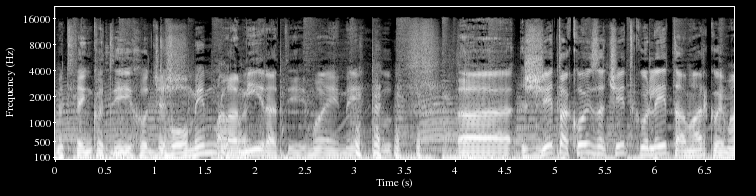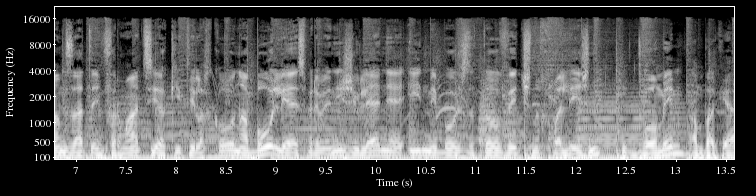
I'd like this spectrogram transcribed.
Medtem ko ti hočeš Dvomim, blamirati moje ime. tu. Uh, že takoj v začetku leta, Marko, imam za te informacijo, ki ti lahko na bolje spremeni življenje in mi boš za to večno hvaležen. dvomim, ampak ja.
